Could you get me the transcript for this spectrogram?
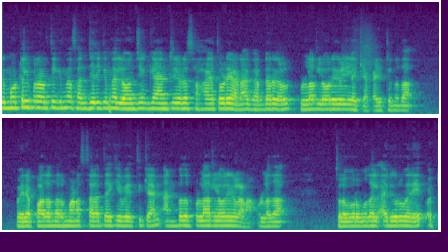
റിമോട്ടിൽ പ്രവർത്തിക്കുന്ന സഞ്ചരിക്കുന്ന ലോഞ്ചിങ് ഗാൻട്രിയുടെ സഹായത്തോടെയാണ് ഗർഡറുകൾ പുള്ളർ ലോറികളിലേക്ക് കയറ്റുന്നത്. ഉയരപ്പാത നിർമ്മാണ സ്ഥലത്തേക്ക് എത്തിക്കാൻ അൻപത് പുള്ളർ ലോറികളാണ് ഉള്ളത്. തുറവൂർ മുതൽ അരൂർ വരെ ഒറ്റ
